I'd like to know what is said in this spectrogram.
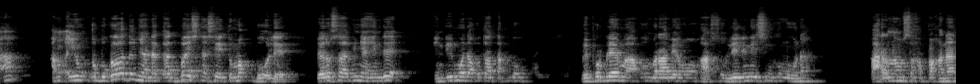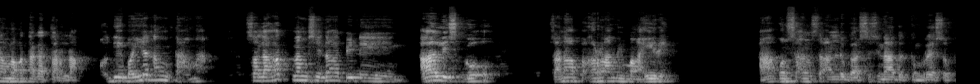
Ah, ang yung abogado niya nag-advise na siya tumakbo ulit, pero sabi niya, hindi, hindi mo na ako tatakbo. May problema ako, marami akong kaso, lilinisin ko muna. Para naman sa kapakanan ng mga taga-Tarlac. O di ba yan ang tama? Sa lahat ng sinabi ni Alice Goo, sa napakaraming mga hearing, ah, kung saan saan lugar sa Senado at Kongreso,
